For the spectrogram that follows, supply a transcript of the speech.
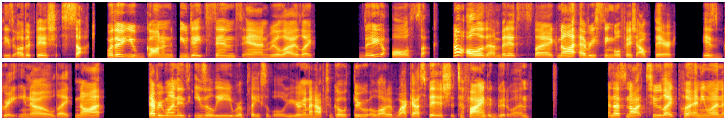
these other fish suck. Whether you've gone on a few dates since and realize like they all suck. Not all of them, but it's like not every single fish out there is great, you know? Like not everyone is easily replaceable. You're going to have to go through a lot of whack ass fish to find a good one. And that's not to like put anyone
